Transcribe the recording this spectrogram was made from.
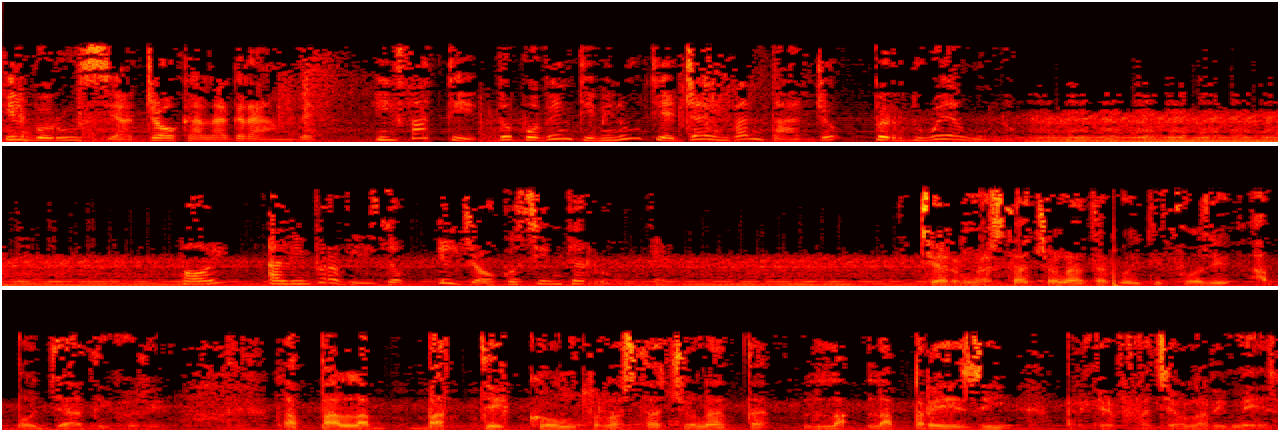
Il Borussia gioca alla grande. Infatti, dopo 20 minuti è già in vantaggio per 2 a 1. Poi, all'improvviso, il gioco si interrompe. C'era una staccionata con i tifosi appoggiati così. La palla batté contro la staccionata, la, la presi perché facevo la rimessa,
